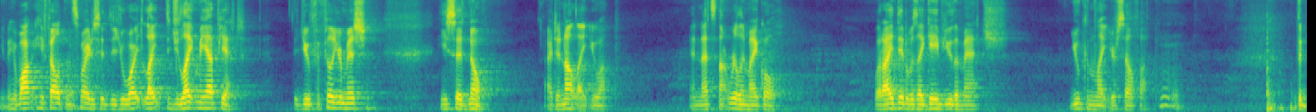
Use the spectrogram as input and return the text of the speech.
You know, he, walked, he felt inspired. He said, did you, light, light, did you light me up yet? Did you fulfill your mission? He said, No, I did not light you up. And that's not really my goal. What I did was I gave you the match. You can light yourself up. The,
